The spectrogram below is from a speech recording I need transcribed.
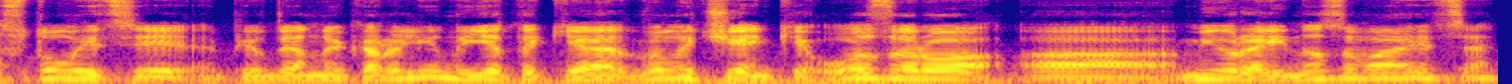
столиці Південної Кароліни є таке величеньке озеро, Мюрей називається.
